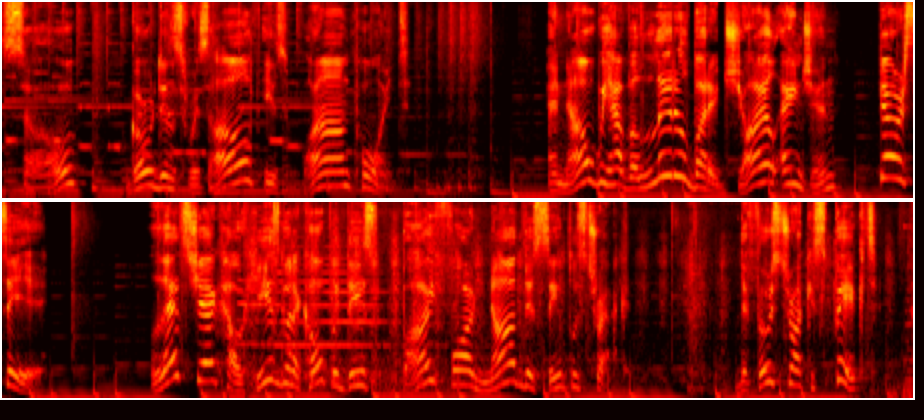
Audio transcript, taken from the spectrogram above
So, Gordon's result is 1 point. And now we have a little but agile engine, Percy. Let's check how he's gonna cope with this by far not the simplest track. The first track is picked.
